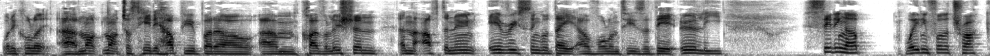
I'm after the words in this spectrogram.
what do you call it? Uh, not not just here to help you, but our um, Kaivolution in the afternoon. Every single day, our volunteers are there early, setting up, waiting for the truck.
